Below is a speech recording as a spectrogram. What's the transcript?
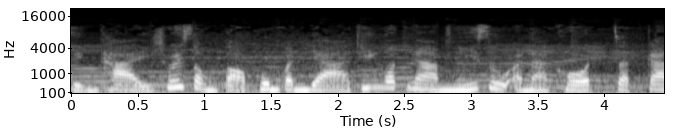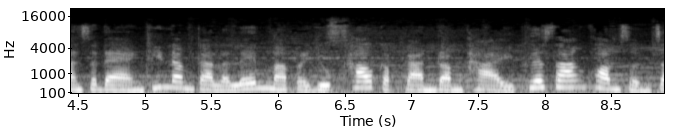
ศิลป์ไทย ช่วยส่งต่อภูมิปัญญาที่งดงามนี้สู่อนาคต จัดการแสดงที่นำการละเล่นมาประยุกต์เข้ากับการรำไทย เพื่อสร้างความสนใจ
